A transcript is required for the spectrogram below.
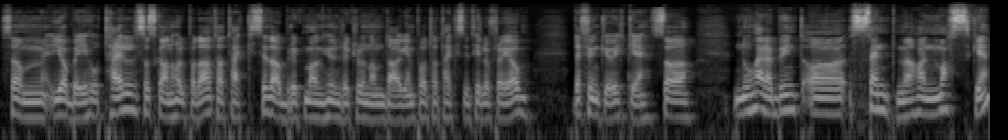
som jobber i hotell, så skal han holde på da, ta taxi da, og bruke mange hundre kroner om dagen på å ta taxi til og fra jobb. Det funker jo ikke. Så nå har jeg begynt å sende med han maske.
